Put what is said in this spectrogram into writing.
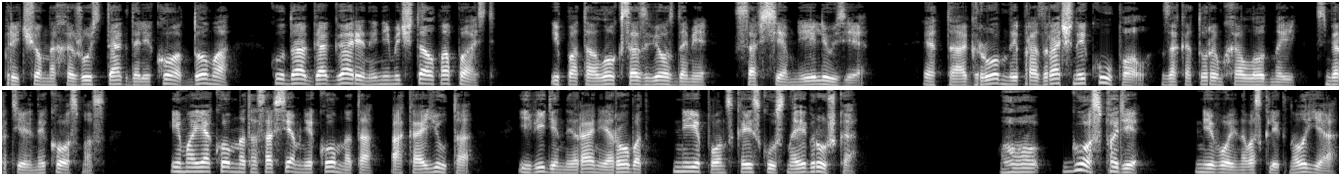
Причем нахожусь так далеко от дома, куда Гагарин и не мечтал попасть. И потолок со звездами совсем не иллюзия. Это огромный прозрачный купол, за которым холодный, смертельный космос. И моя комната совсем не комната, а каюта. И виденный ранее робот не японская искусная игрушка. «О, Господи!» – невольно воскликнул я.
